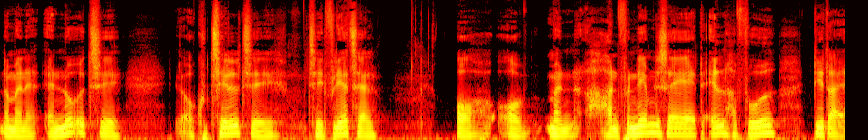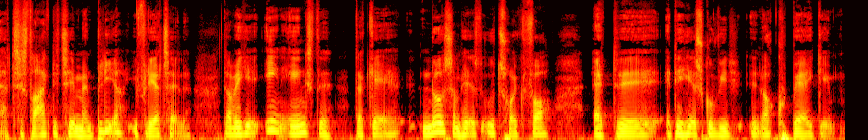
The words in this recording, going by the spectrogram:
når man er nået til at kunne tælle til, til et flertal. Og, og man har en fornemmelse af, at alle har fået det, der er tilstrækkeligt til, at man bliver i flertallet. Der var ikke en eneste, der gav noget som helst udtryk for, at, øh, at det her skulle vi nok kunne bære igennem.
